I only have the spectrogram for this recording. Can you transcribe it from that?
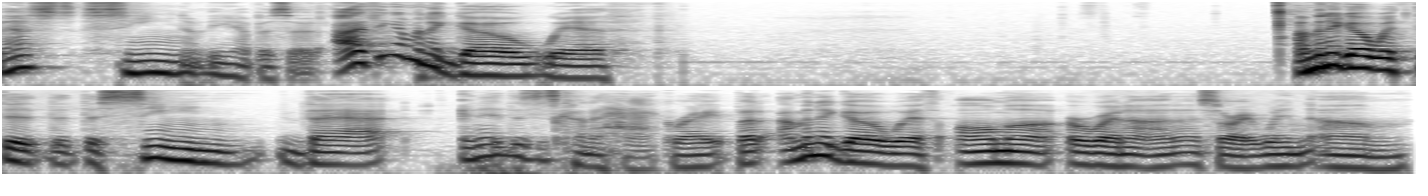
Best scene of the episode. I think I'm going to go with. I'm to go with the, the the scene that, and it, this is kind of hack, right? But I'm to go with Alma, or when, uh, sorry, when um,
